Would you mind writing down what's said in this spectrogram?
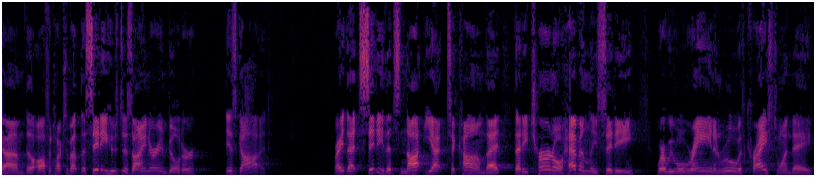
um, the author talks about the city whose designer and builder is God. Right? That city that's not yet to come, that, that eternal heavenly city where we will reign and rule with Christ one day.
